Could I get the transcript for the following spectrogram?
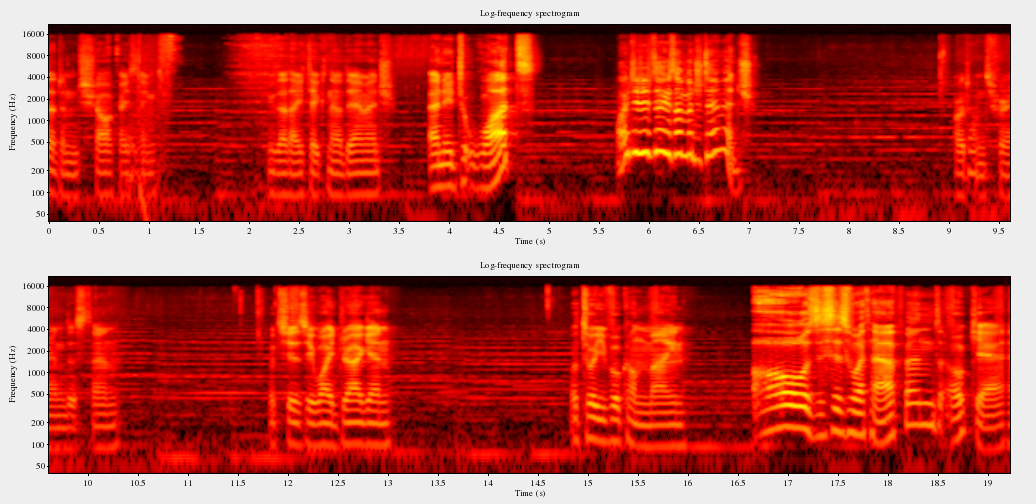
sudden shock, I think. I think that I take no damage. And it what? Why did it take so much damage? I don't really understand. Which is a white dragon. What do Auto evoke on mine. Oh, this is what happened? Okay.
